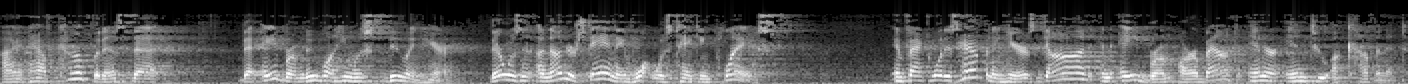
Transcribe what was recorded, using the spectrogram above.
I have confidence that, that Abram knew what he was doing here. There was an understanding of what was taking place. In fact, what is happening here is God and Abram are about to enter into a covenant.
